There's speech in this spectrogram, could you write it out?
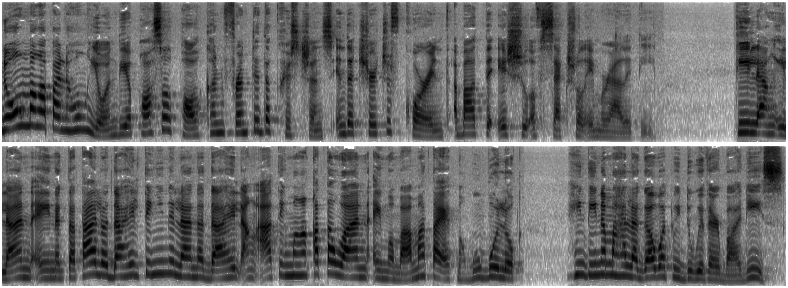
Noong mga panahong yon, the Apostle Paul confronted the Christians in the Church of Corinth about the issue of sexual immorality. Tila ang ilan ay nagtatalo dahil tingin nila na dahil ang ating mga katawan ay mamamatay at mabubulok, hindi na mahalaga what we do with our bodies.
